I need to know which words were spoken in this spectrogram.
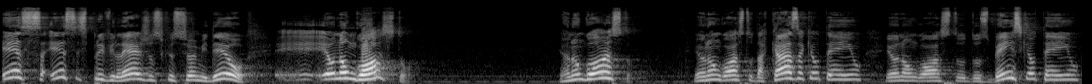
esses privilégios que o Senhor me deu, eu não gosto. Eu não gosto. Eu não gosto da casa que eu tenho, eu não gosto dos bens que eu tenho,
